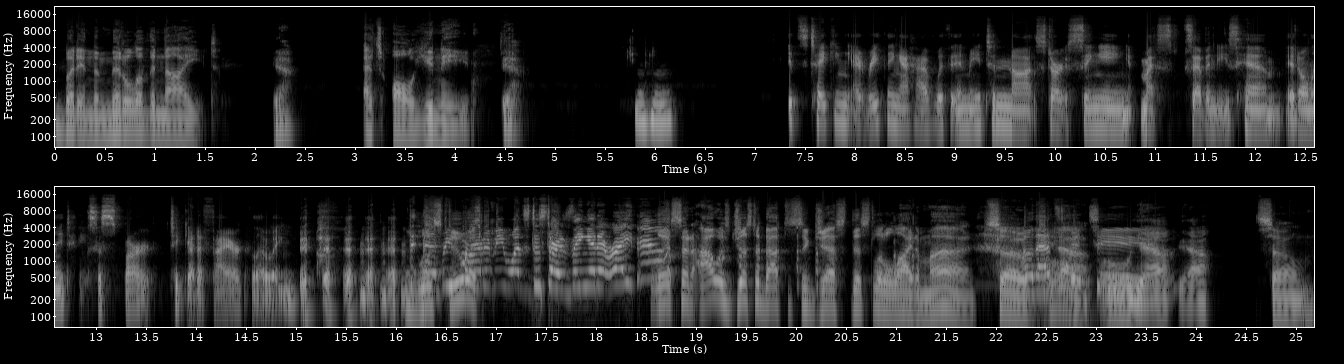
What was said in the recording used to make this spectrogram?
but in the middle of the night, Yeah. that's all you need. hmm It's taking everything I have within me to not start singing my 70s hymn. It only takes a spark to get a fire glowing. Let's Every do part it. of me wants to start singing it right now. Listen, I was just about to suggest this little light of mine. So Oh, that's yeah. good too. Oh yeah, yeah. So,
